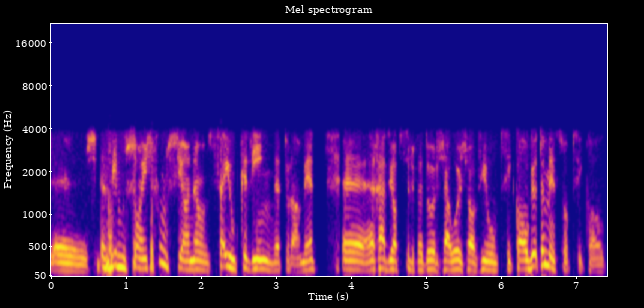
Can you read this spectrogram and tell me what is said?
as, as, emoções funcionam, sei um bocadinho, naturalmente. Uh, a Rádio Observador já hoje ouviu um psicólogo, eu também sou psicólogo,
